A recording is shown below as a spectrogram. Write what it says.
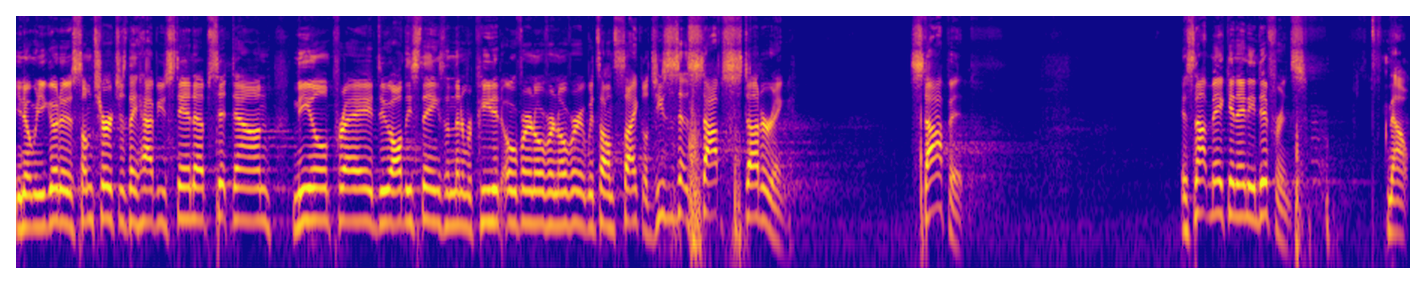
You know, when you go to some churches, they have you stand up, sit down, kneel, pray, do all these things, and then repeat it over and over and over. It's on cycle. Jesus says, stop stuttering. Stop it. It's not making any difference. Now,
